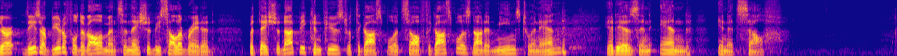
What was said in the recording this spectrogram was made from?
Are, these are beautiful developments and they should be celebrated but they should not be confused with the gospel itself. The gospel is not a means to an end, it is an end in itself. I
